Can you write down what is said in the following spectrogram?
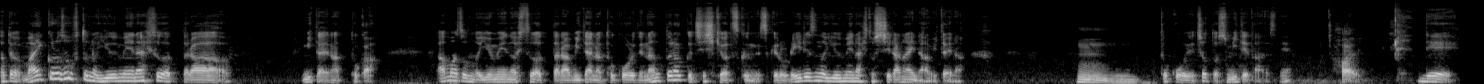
例えば、マイクロソフトの有名な人だったら、みたいなとか、アマゾンの有名な人だったら、みたいなところで、なんとなく知識はつくんですけど、Rails の有名な人知らないな、みたいなうん。ところでちょっと見てたん。ですね。はい。で、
